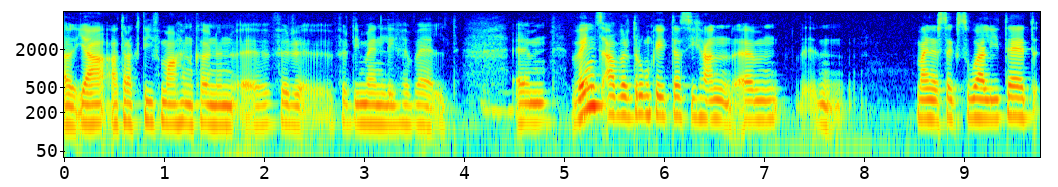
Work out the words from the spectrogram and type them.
äh, ja, attraktiv machen können äh, für, für die männliche Welt. Ähm, wenn es aber darum geht, dass ich an ähm, meiner Sexualität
